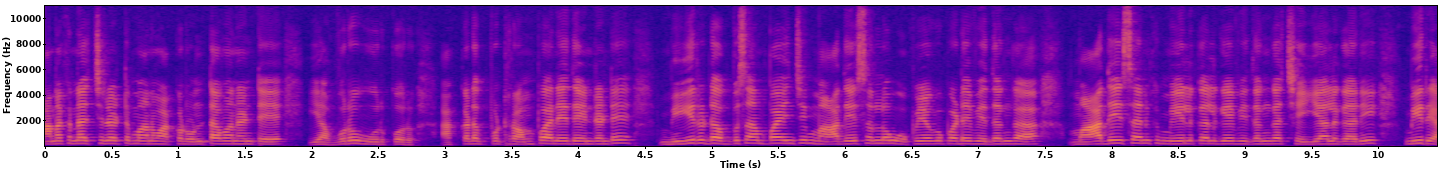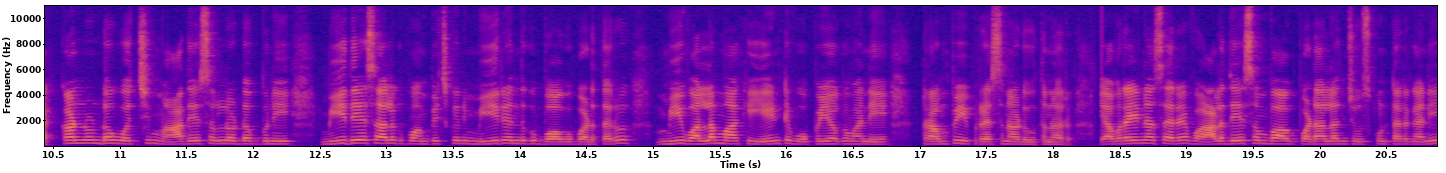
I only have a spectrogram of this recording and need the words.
మనకు నచ్చినట్టు మనం అక్కడ ఉంటామనంటే ఎవరూ ఊరుకోరు. అక్కడ ఇప్పుడు ట్రంప్ అనేది ఏంటంటే మీరు డబ్బు సంపాదించి మా దేశంలో ఉపయోగపడే విధంగా మా దేశానికి మేలు కలిగే విధంగా చెయ్యాలి కానీ మీరు ఎక్కడి నుండో వచ్చి మా దేశంలో డబ్బుని మీ దేశాలకు పంపించుకుని మీరెందుకు బాగుపడతారు? మీ వల్ల మాకు ఏంటి ఉపయోగం అని ట్రంప్ ఈ ప్రశ్న అడుగుతున్నారు. ఎవరైనా సరే వాళ్ళ దేశం బాగుపడాలని చూసుకుంటారు కానీ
